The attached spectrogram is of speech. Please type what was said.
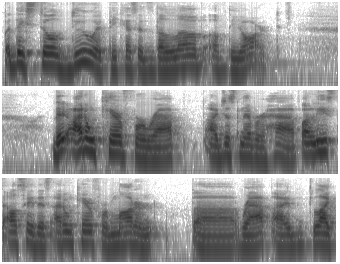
But they still do it because it's the love of the art. They, I don't care for rap. I just never have. At least I'll say this: I don't care for modern uh, rap. I like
